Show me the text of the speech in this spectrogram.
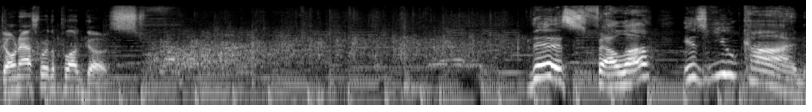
Don't ask where the plug goes. This fella is Yukon.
